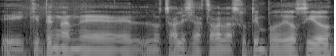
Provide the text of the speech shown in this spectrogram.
que tengan eh, los chavales y las chavalas su tiempo de ocio,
